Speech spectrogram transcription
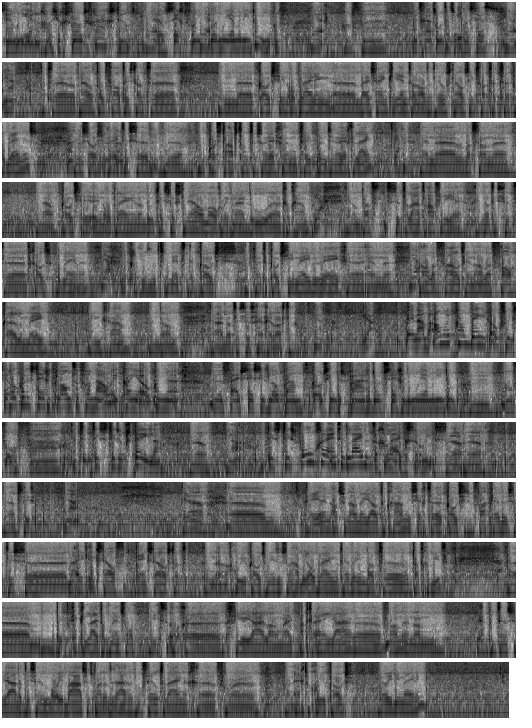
het helemaal niet erg als je gesloten vragen stelt. Ja. Of zegt van, ja. dat moet je helemaal niet doen. Of, ja. of, uh, maar het gaat om het, het is een proces. Ja. ja. Wat, uh, wat mij altijd opvalt is dat uh, een coach in opleiding bij zijn cliënt dan altijd heel snel ziet wat het probleem is. En zoals je weet is de, de, kortste afstand tussen een recht, en twee punten in een rechte lijn. En wat zo'n nou, coach in opleiding dan doet is zo snel mogelijk naar het doel toe gaan. En om dat te laten afleren. En dat is het, uh, het grootste probleem. Hè? Ja, dat klopt. Je moet met de coach of met de coachie meebewegen en uh, ja. alle fouten en alle valkuilen mee ingaan. En dan, ja, dat is dus heel lastig. Ja. ja, en aan de andere kant denk ik ook van, ik zeg ook wel eens tegen klanten van, nou, ik kan je ook een uh, vijf sessies loopbaan coaching besparen door te zeggen, dat moet je helemaal niet doen. Mm. Of, of het, het, is, het is ook spelen. Ja. ja het, is, het is volgen en het is leiden tegelijk, zoiets. Ja, ja, ja precies. Ja. Ja, um, hey, en als we nou naar jou toe gaan, je zegt uh, coach is een vak, hè, dus dat is, uh, nou, ik, ik zelf denk zelfs dat een, een goede coach minstens een hbo-opleiding moet hebben in dat, uh, op dat gebied. Ik, ik, leid ook mensen op, niet vier jaar lang, maar ik pak er één jaar van en dan heb ik dus, ja, dat is een mooie basis, maar dat is eigenlijk nog veel te weinig voor, voor een echte goede coach. Wil je die mening?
